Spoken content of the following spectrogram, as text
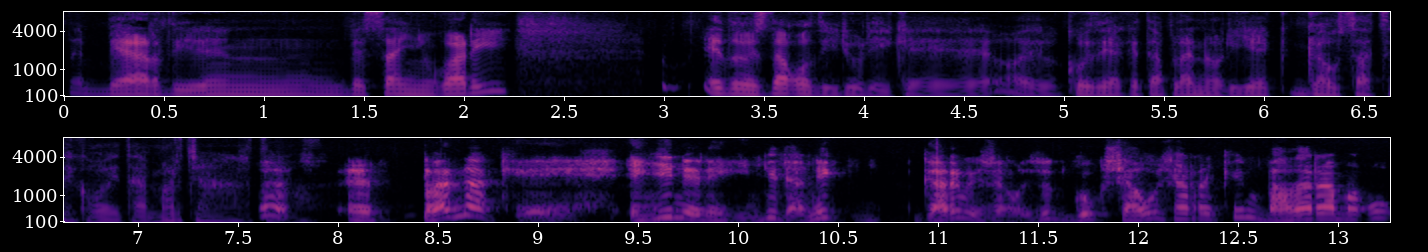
behar diren bezain ugari, edo ez dago dirurik e, kudeak eta plan horiek gauzatzeko eta martxan hartzeko. E, planak e, egin ere egin dira, nik garbi esango dizut, guk xaguzarrekin badara magu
